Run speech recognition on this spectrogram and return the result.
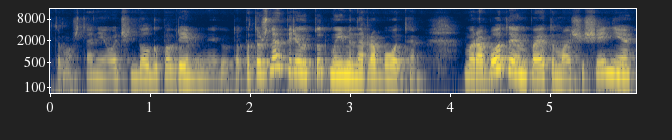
потому что они очень долго по времени идут. А потужной период тут мы именно работаем. Мы работаем, поэтому ощущения,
